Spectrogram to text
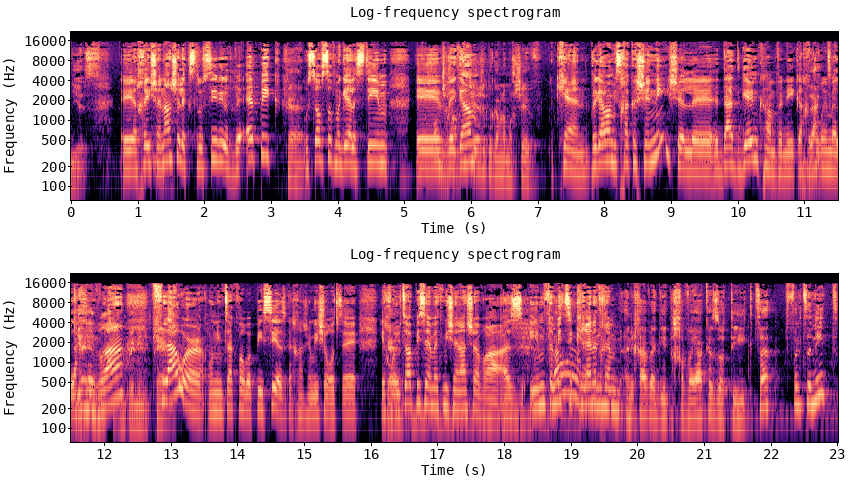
יס. אה, אחרי שנה של אקסקלוסיביות באפיק, כן. הוא סוף סוף מגיע לסטים, אה, נכון, שכחתי וגם, שיש אותו גם למחשב. כן, וגם המשחק השני של אה, That Game Company, ככה קוראים לחברה, Company, כן. הוא נמצא כבר ב-PC, אז ככה שמי שרוצה יכול כן. למצוא ב-PC באמת משנה שעברה, אז אם תמיד Flower סקרן אומרים, אתכם, אני חייב להגיד, חוויה כזאת היא קצת פלצנית.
